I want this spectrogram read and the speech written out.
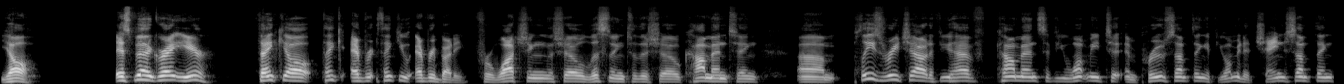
y'all, it's been a great year. Thank y'all. Thank every thank you everybody for watching the show, listening to the show, commenting. Um, please reach out if you have comments, if you want me to improve something, if you want me to change something.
